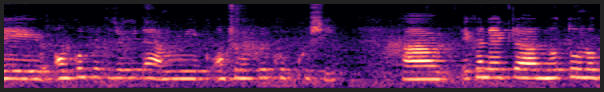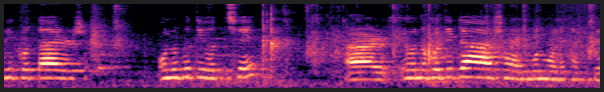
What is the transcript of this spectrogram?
এই অঙ্কন প্রতিযোগিতায় আমি অংশগ্রহণ করে খুব খুশি। এখানে একটা নতুন অভিজ্ঞতার অনুভূতি হচ্ছে। আর এই অনুভূতিটা সারা জীবন মনে থাকবে।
